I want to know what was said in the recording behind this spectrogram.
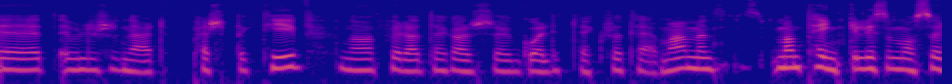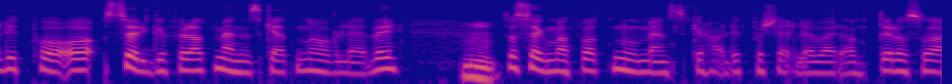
et evolusjonært perspektiv Nå føler jeg at jeg kanskje går litt vekk fra temaet, men man tenker liksom også litt på å sørge for at menneskeheten overlever. Mm. Så sørger man for at noen mennesker har litt forskjellige varianter, og så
